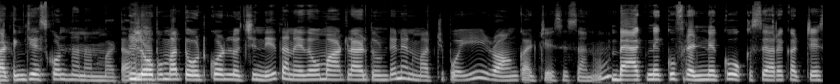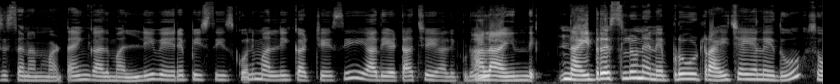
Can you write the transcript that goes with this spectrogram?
కటింగ్ చేసుకుంటున్నాను అనమాట ఈ లోపు మా తోటికోడలు వచ్చింది. తను ఏదో మాట్లాడుతుంటే నేను మర్చిపోయి రాంగ్ కట్ చేసేసాను. బ్యాక్ నెక్ ఫ్రంట్ నెక్ ఒక్కసారి కట్ చేసేసాను అనమాట ఇంకా అది మళ్ళీ వేరే పీస్ తీసుకొని మళ్ళీ కట్ చేసి అది అటాచ్ చేయాలి ఇప్పుడు. అలా అయింది. నైట్ డ్రెస్లు నేను ఎప్పుడూ ట్రై చేయలేదు. సో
